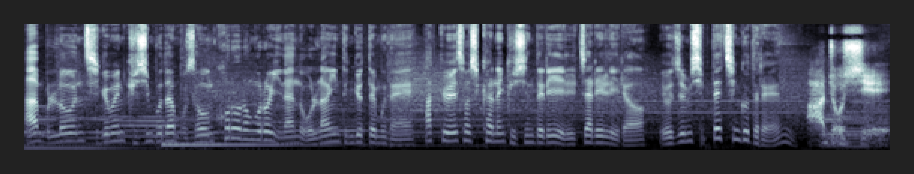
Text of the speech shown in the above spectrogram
아 물론 지금은 귀신보다 무서운 코로롱으로 인한 온라인 등교 때문에 학교에 서식하는 귀신들이 일자리를 잃어 요즘 10대 친구들은 아저씨,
